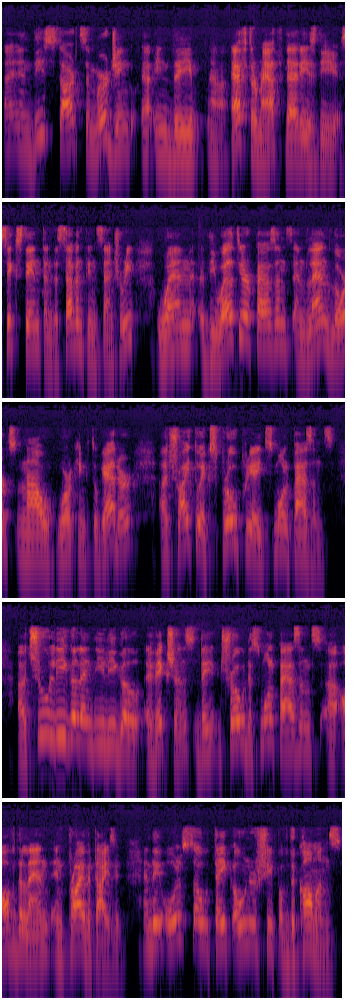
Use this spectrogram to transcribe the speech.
And this starts emerging uh, in the uh, aftermath, that is the 16th and the 17th century, when the wealthier peasants and landlords, now working together, uh, try to expropriate small peasants. Uh, through legal and illegal evictions, they throw the small peasants uh, off the land and privatize it. And they also take ownership of the commons.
